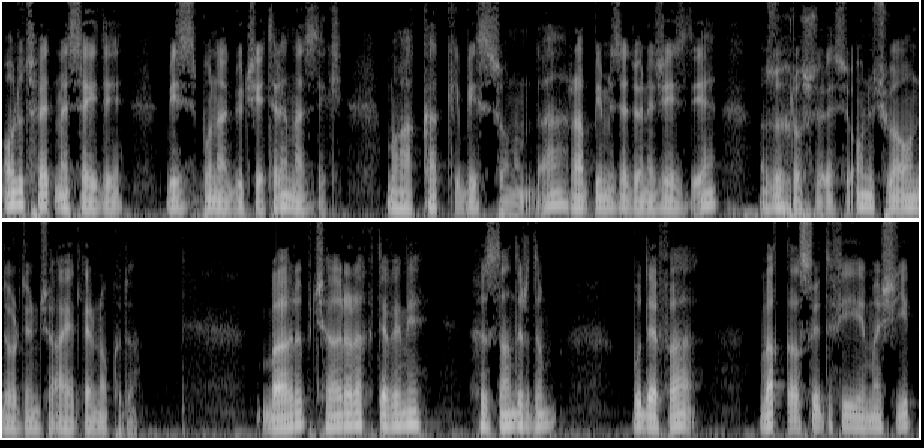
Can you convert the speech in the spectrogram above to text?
O lütfetmeseydi biz buna güç yetiremezdik. Muhakkak ki biz sonunda Rabbimize döneceğiz diye Zuhruf suresi 13 ve 14. ayetlerini okudu. Bağırıp çağırarak devemi hızlandırdım. Bu defa وَقَصِدْ ف۪ي مَشْيِكْ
